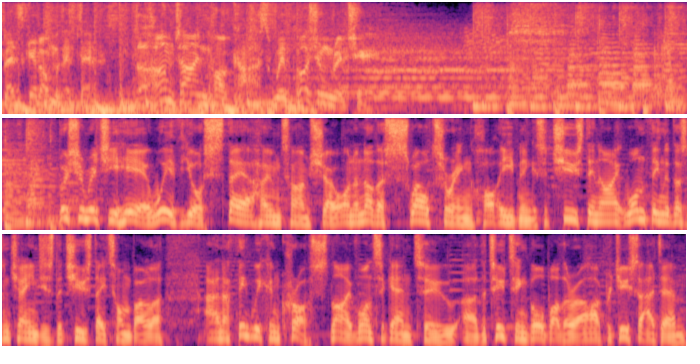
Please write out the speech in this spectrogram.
let's get on with it then. The Home Time Podcast with Bush and Richie. Bush and Richie here with your stay at home time show on another sweltering hot evening. It's a Tuesday night. One thing that doesn't change is the Tuesday tombola. And I think we can cross live once again to uh, the tooting ball botherer, our producer Adem,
